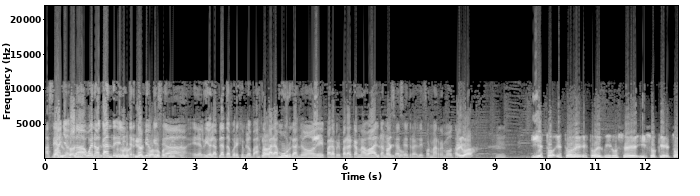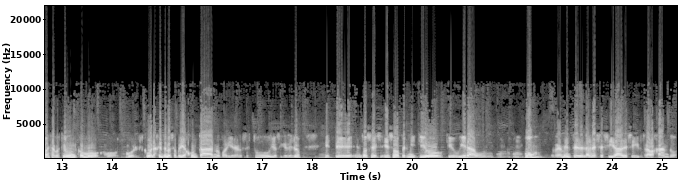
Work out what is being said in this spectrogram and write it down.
Hace años ya, bueno, acá el intercambio que se da en el Río de la Plata, por ejemplo, hasta Claro. para murgas, ¿no? De- para preparar carnaval también se hace de forma remota. Ahí va. Mm. Y esto, esto, de, esto del virus eh, hizo que toda esta cuestión, como, como, como, como la gente no se podía juntar, no podía ir a los estudios y qué sé yo, este, entonces eso permitió que hubiera un, un- un boom realmente de la necesidad de seguir trabajando,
